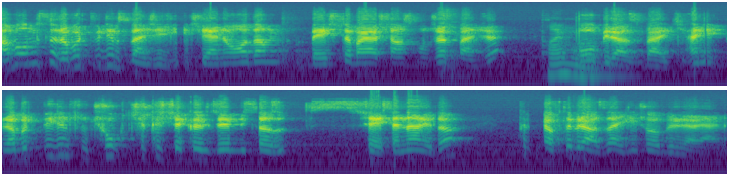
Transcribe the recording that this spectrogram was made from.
ama onun dışında Robert Williams bence ilginç. Yani o adam 5'te bayağı şans bulacak bence. Time O biraz belki. Hani Robert Williams'ın çok çıkış yakacağı bir saz- şey senaryoda playoff'ta biraz daha ilginç olabilirler yani.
